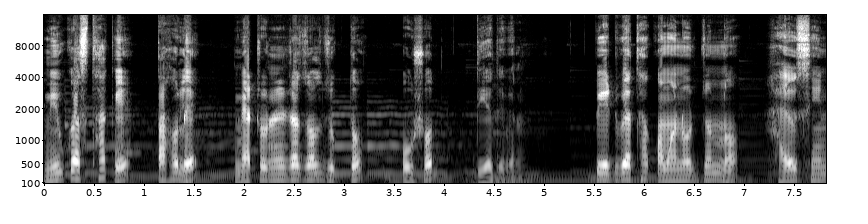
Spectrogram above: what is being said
মিউকাস থাকে, তাহলে ম্যাট্রোনিডাজলযুক্ত ঔষধ দিয়ে দেবেন। পেট ব্যথা কমানোর জন্য হায়োসিন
